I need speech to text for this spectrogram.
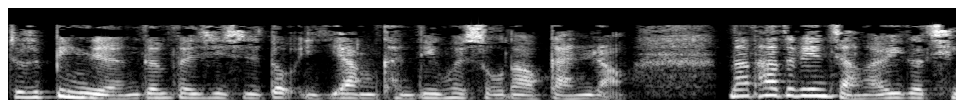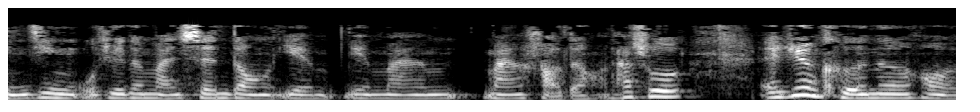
就是病人跟分析师都一样，肯定会受到干扰。那他这边讲到一个情境，我觉得蛮生动，也也蛮蛮好的哈。他说，哎，任何呢，哈，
